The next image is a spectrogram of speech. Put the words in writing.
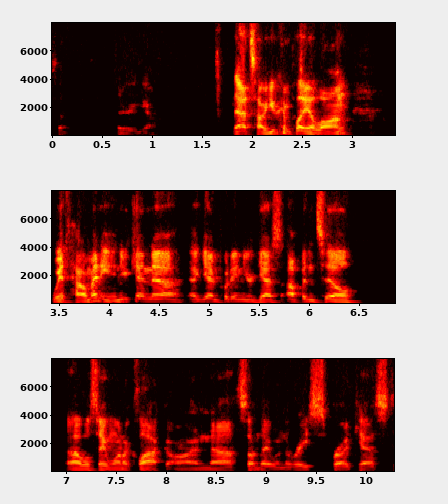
So there you go. That's how you can play along with how many. And you can, uh, again, put in your guess up until, uh, we'll say, 1 o'clock on uh, Sunday when the race broadcast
